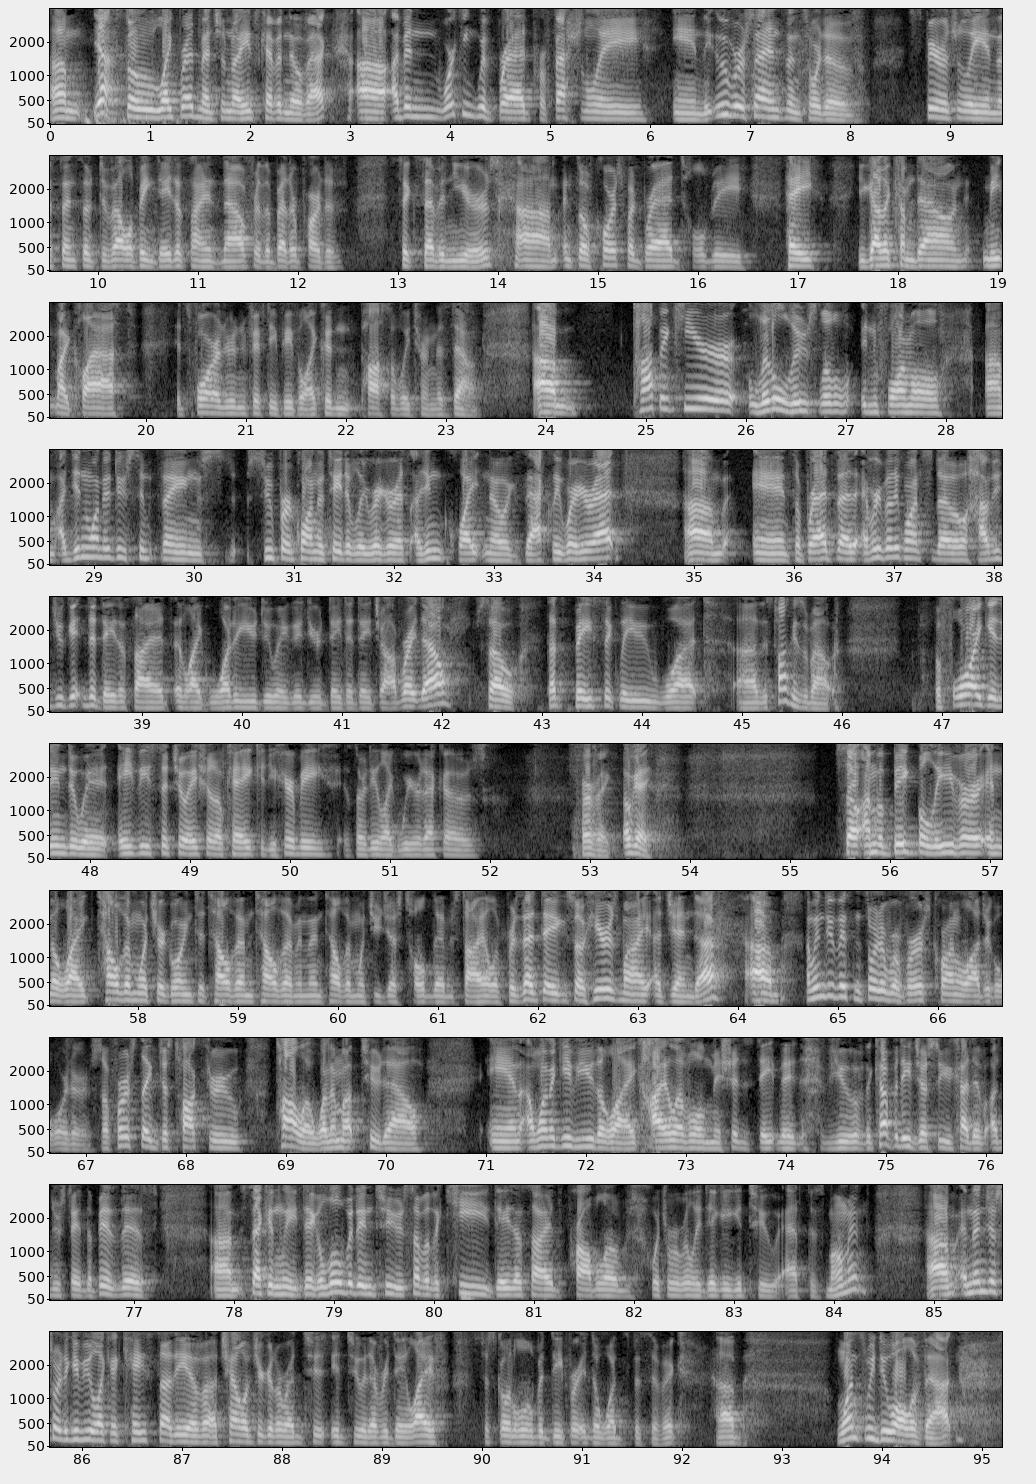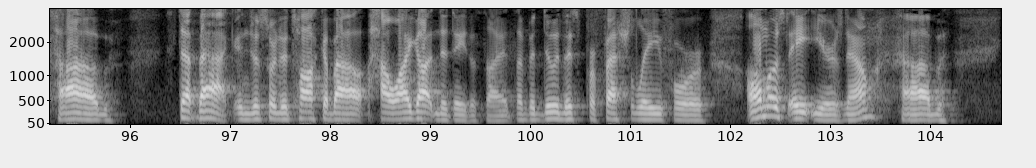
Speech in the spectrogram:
Um, yeah, so like Brad mentioned, my name's Kevin Novak. Uh, I've been working with Brad professionally in the Uber sense and sort of spiritually in the sense of developing data science now for the better part of six, seven years. Um, and so, of course, when Brad told me, hey, you got to come down, meet my class, it's 450 people, I couldn't possibly turn this down. Um, topic here, little loose, little informal. Um, I didn't want to do some things super quantitatively rigorous. I didn't quite know exactly where you're at. Um, and so Brad said, everybody wants to know how did you get into data science and like what are you doing in your day-to-day job right now? So that's basically what uh, this talk is about. Before I get into it, AV situation, okay? Can you hear me? Is there any like weird echoes? Perfect. Okay. So I'm a big believer in the like, tell them what you're going to tell them, tell them, and then tell them what you just told them style of presenting. So here's my agenda. Um, I'm going to do this in sort of reverse chronological order. So first thing, just talk through Tala, what I'm up to now. And I want to give you the like high level mission statement view of the company just so you kind of understand the business. Um, secondly, dig a little bit into some of the key data science problems which we're really digging into at this moment. Um, and then just sort of give you like a case study of a challenge you're going to run to, into in everyday life, just going a little bit deeper into one specific. Um, once we do all of that, um, step back and just sort of talk about how I got into data science. I've been doing this professionally for almost eight years now. Um,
